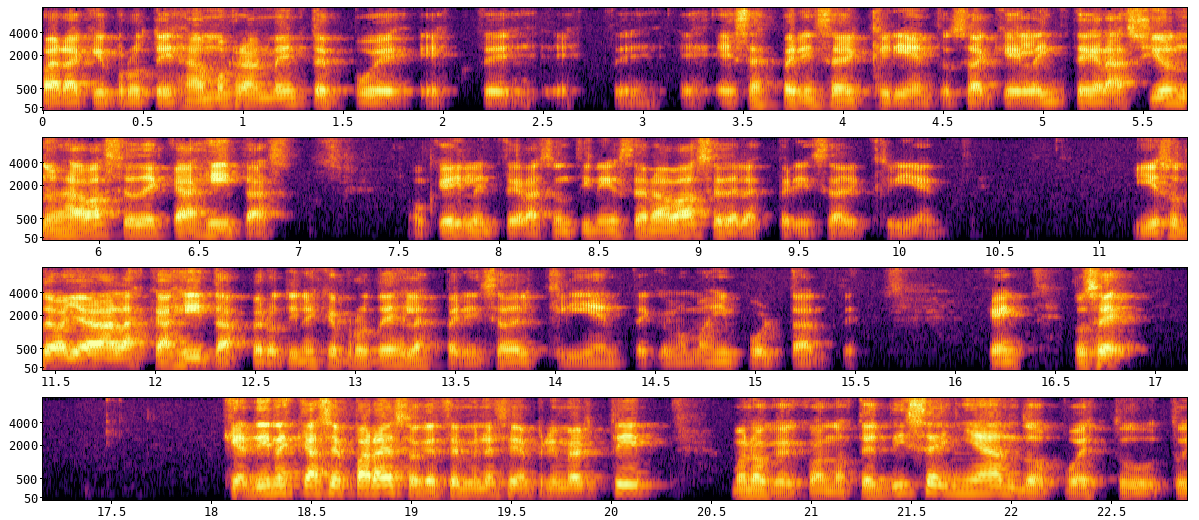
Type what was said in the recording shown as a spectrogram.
Para que protejamos realmente pues este, este, e, esa experiencia del cliente. O sea, que la integración no es a base de cajitas, ¿ok? La integración tiene que ser a base de la experiencia del cliente. Y eso te va a llevar a las cajitas, pero tienes que proteger la experiencia del cliente, que es lo más importante. ¿ok? Entonces, ¿qué tienes que hacer para eso? Que este viene el primer tip. Bueno, que cuando estés diseñando pues tu, tu,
